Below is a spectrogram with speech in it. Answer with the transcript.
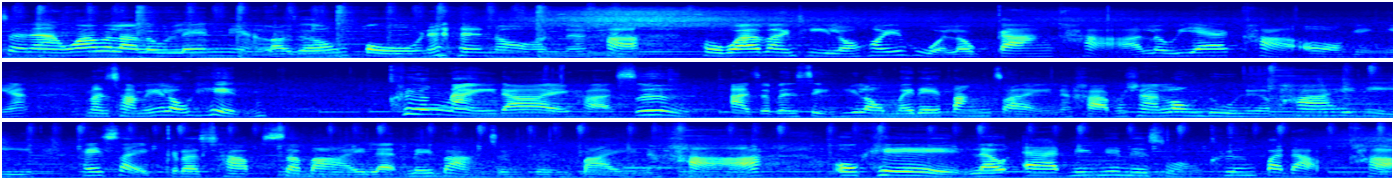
แสดงว่าเวลาเราเล่นเนี่ยเราจะต้องโปแน่นอนนะคะ เพราะว่าบางทีเราห้อยหัวเรากางขาเราแยกขาออกอย่างเงี้ยมันทำให้เราเห็น เครื่องในได้ค่ะ ซึ่งอาจจะเป็นสิ่งที่เราไม่ได้ตั้งใจนะคะ เพราะฉะนั้นลองดูเนื้อผ้าให้ดี ให้ใส่กระชับสบายและไม่บางจนเกินไปนะคะ โอเค แล้วแอดนิดนึงในส่วนของเครื่องประดับค่ะ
